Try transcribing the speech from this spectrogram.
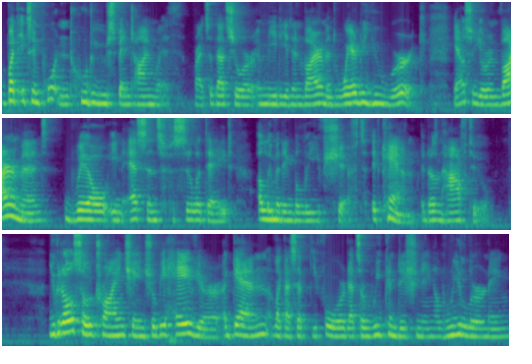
but it's important who do you spend time with right? So that's your immediate environment. Where do you work? You know so your environment will in essence facilitate a limiting belief shift. It can. It doesn't have to. You could also try and change your behavior. Again like i said before that's a reconditioning a relearning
